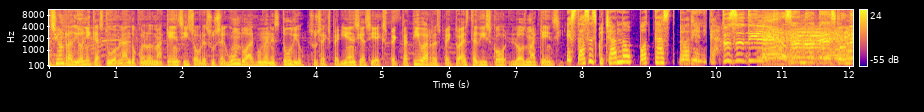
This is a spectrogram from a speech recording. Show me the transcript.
Nación Radiónica estuvo hablando con los Mackenzie sobre su segundo álbum en estudio, sus experiencias y expectativas respecto a este disco, Los Mackenzie. Estás escuchando Podcast Radiónica. Tu sutileza no te esconde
